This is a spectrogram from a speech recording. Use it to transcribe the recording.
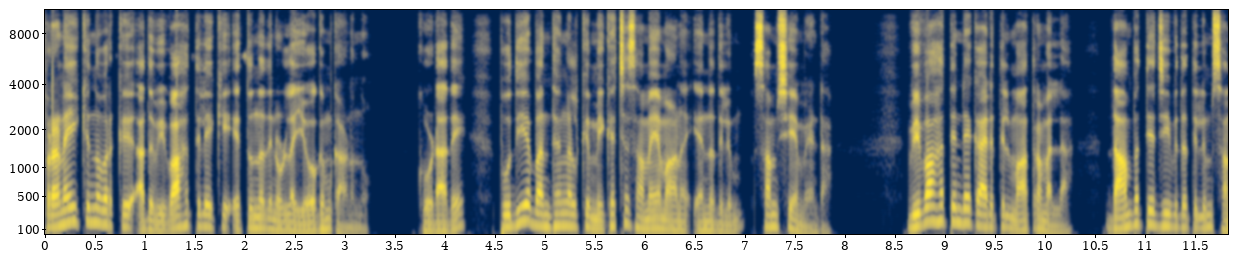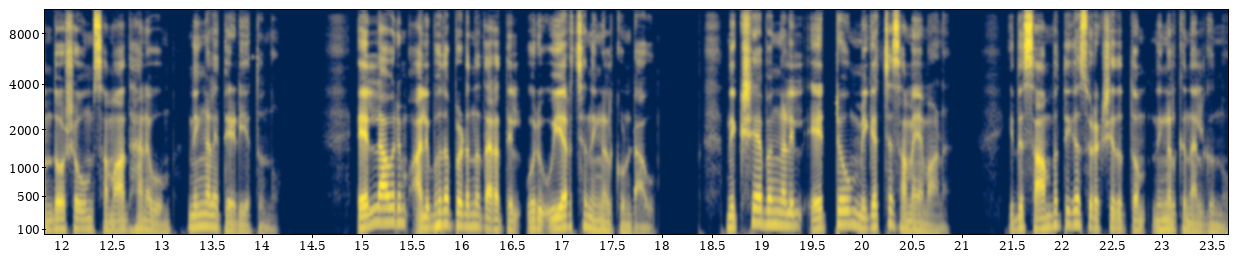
പ്രണയിക്കുന്നവർക്ക് അത് വിവാഹത്തിലേക്ക് എത്തുന്നതിനുള്ള യോഗം കാണുന്നു. കൂടാതെ പുതിയ ബന്ധങ്ങൾക്ക് മികച്ച സമയമാണ് എന്നതിലും സംശയം വേണ്ട. വിവാഹത്തിന്റെ കാര്യത്തിൽ മാത്രമല്ല ദാമ്പത്യ ജീവിതത്തിലും സന്തോഷവും സമാധാനവും നിങ്ങളെ തേടിയെത്തുന്നു. എല്ലാവരും അത്ഭുതപ്പെടുന്ന തരത്തിൽ ഒരു ഉയർച്ച നിങ്ങൾക്കുണ്ടാവും. നിക്ഷേപങ്ങളിൽ ഏറ്റവും മികച്ച സമയമാണ്. ഇത് സാമ്പത്തിക സുരക്ഷിതത്വം നിങ്ങൾക്ക് നൽകുന്നു.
